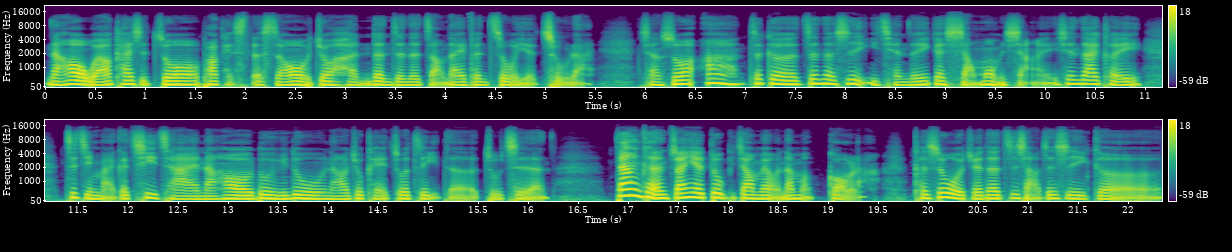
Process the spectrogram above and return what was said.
然后我要开始做 p o c k e 的时候，就很认真的找那一份作业出来，想说啊，这个真的是以前的一个小梦想诶，现在可以自己买个器材，然后录一录，然后就可以做自己的主持人。当然，可能专业度比较没有那么够啦，可是我觉得至少这是一个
